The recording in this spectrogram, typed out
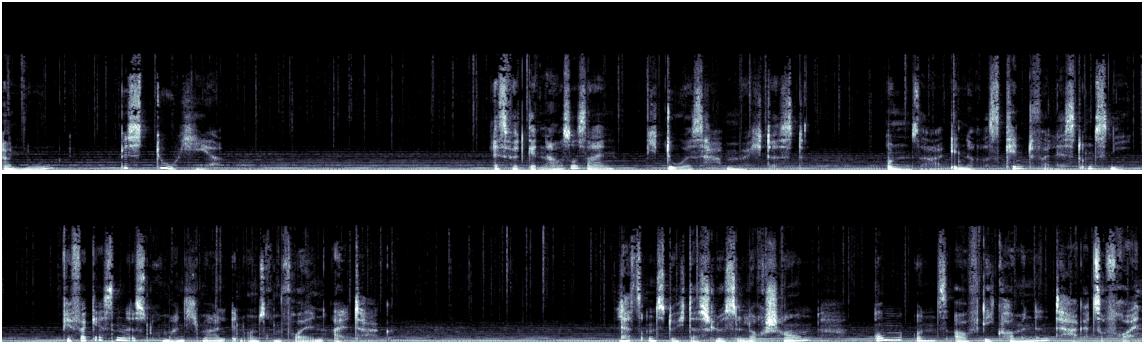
Und nun bist du hier. Es wird genauso sein, wie du es haben möchtest. Unser inneres Kind verlässt uns nie. Wir vergessen es nur manchmal in unserem vollen Alltag. Lass uns durch das Schlüsselloch schauen, um uns auf die kommenden Tage zu freuen.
